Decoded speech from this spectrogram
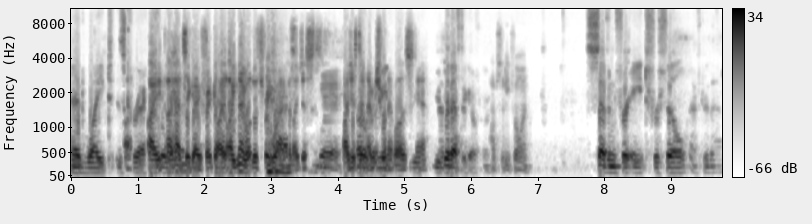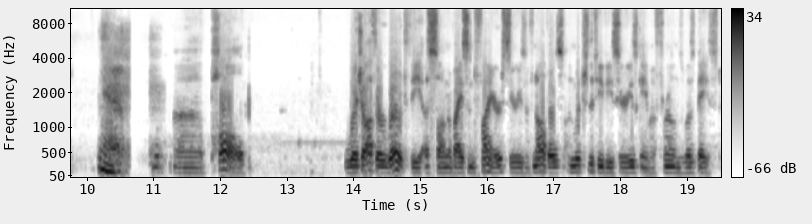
Ed White is correct. I, I had to go for it, guys. I know what the three were, but I just Yeah. I just didn't Oh, know which you- one it was. Yeah. You did have to go for it. Absolutely fine. Seven for eight for Phil after that. Yeah. Uh, Paul. Which author wrote the A Song of Ice and Fire series of novels on which the TV series Game of Thrones was based?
